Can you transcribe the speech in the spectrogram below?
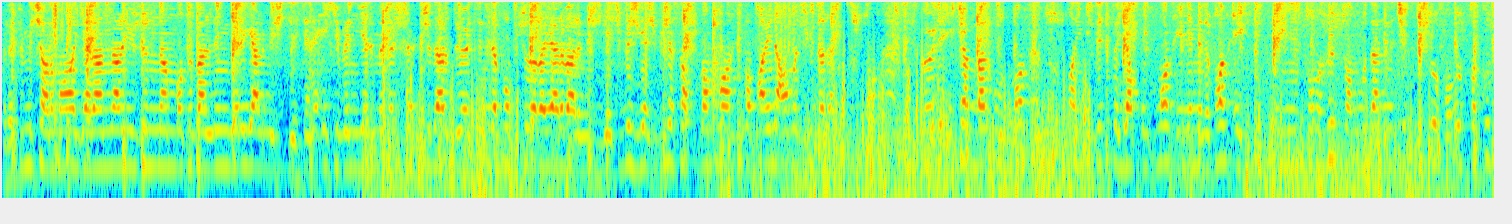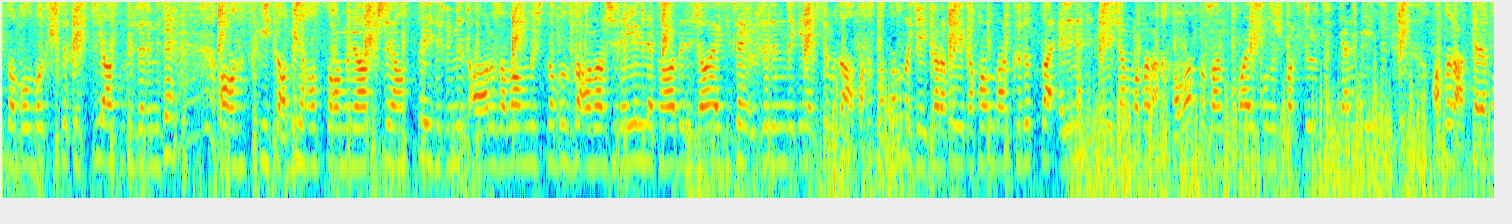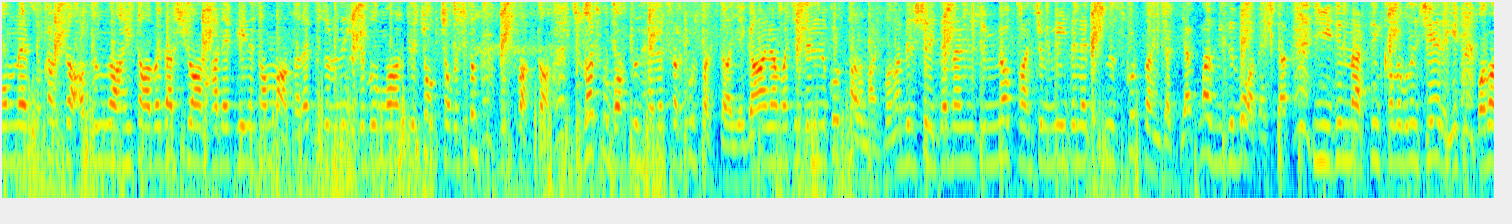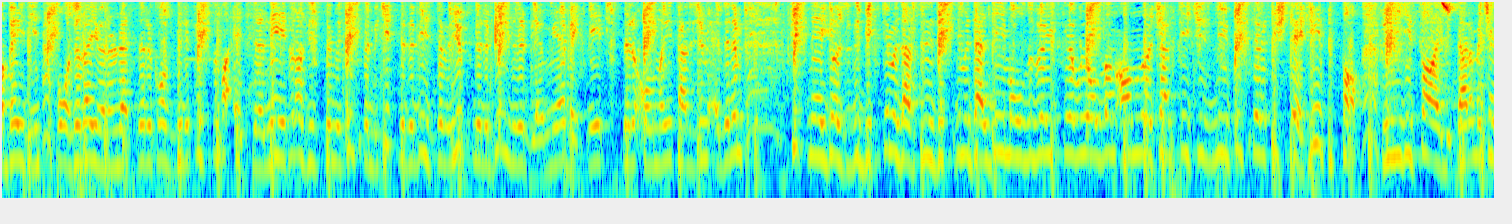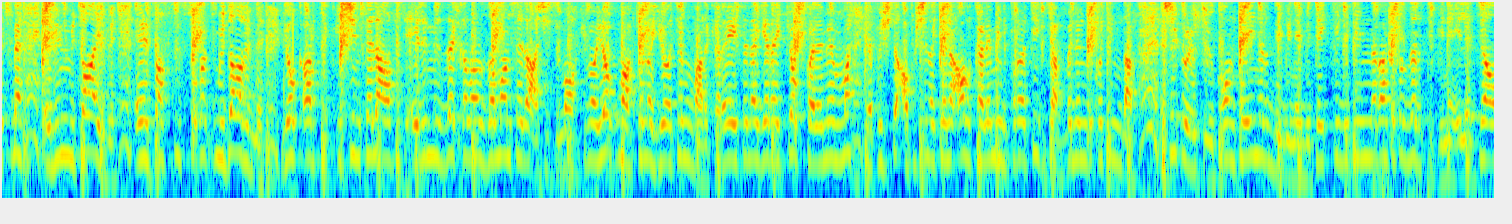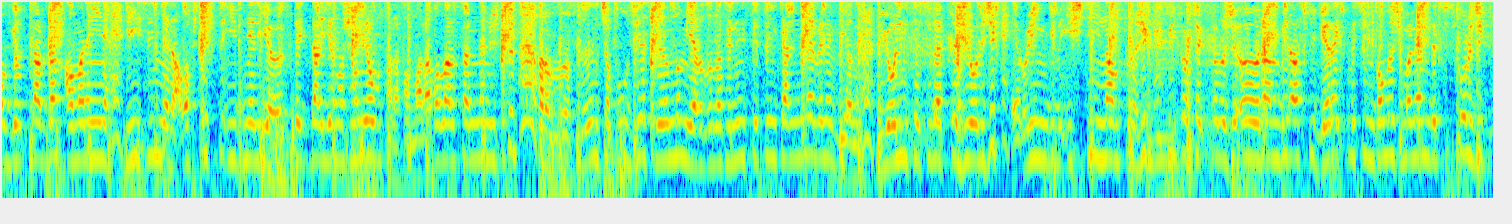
Rapimi çarmıha gelenler yüzünden Batı Berlin geri gelmişti. Sene 2025 rapçiler düetinde popçulara yer vermiş. Geçmiş geçmişe saplanmaz hip hop aynı amacı güderek puslan. Siz böyle iken ben uzman. Sus lan gidip de yap utman. İlim irfan eksikliğinin sonu hüsran bu denli çıktı tufan. Usta kusta bol bakışta tepki yağsın üzerimize. Ağzı sıkıysa bilhassa münakışaya hastayız hepimiz. Arızalanmış nabızla anarşi değil de tabiri caiz ise üzerimdeki nefsi müdafaa. Masamdaki karafayı kafamdan kırıp da eline vereceğim matara. Avantadan kolay konuşmak sırıtıp gelmeyesin. Atara telefon ve sokakta azınlığa hitap eder. Şu an Halef yeni sanma Taraf üzerine idi bu mazide çok çalıştım mutfakta. Tuzak mı bastın hevesler kursakta Yegane amaç ezelini kurtarmak. Bana bir şey demen lüzum yok. Pançım midene kışınız kurtlanacak Yakmaz bizi bu ateşler. Yiğidim Mert'in kalıbının çeyreği. Bana beydin bolcadayı verin. Redleri koz bilip istifa ettiler Ne itiraz sistemi sistemi kitledi bizleri Yükleri bindirip yemeye bekleyip hisleri olmayı tercih ederim Fitneye gözledi bitti mi dersiniz? İkli mi deldiğim oldu? Yükle bu yoldan anları çeltiği çizmeyi pis herif işte. Hip hop Ringin sahibi derme çetme evin müteahhibi. Esassız sokak müdavimi. Yok artık işin telafisi elimizde kalan zaman telaşesi. Mahkeme yok mahkeme giyotin var. Kara eğitine gerek yok kalemim var. Yapıştı apışına kene al kalemin pratik yap. Benim nikotin dar Eşek ölüsü konteyner dibine. Bir tek Filipinler hastadır tipine. İleti al göklerden ama neyine iyisin gene laf çıktı ibneliye. Öktekler yanaşamıyor bu tarafa. Marabalar senden üstün. Arada da sığın çapulcuya sığındım. Yaradına senin sesin kendine benim viyanım Violin sesi rapte biyolojik. Eroin gibi içtiğin nam trajik Mikroteknoloji öğren biraz ki gerekmesin. Danışman hem de psikolojik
